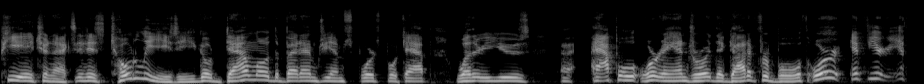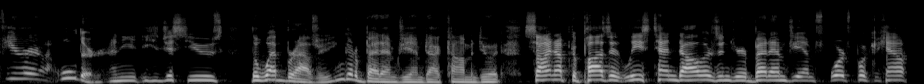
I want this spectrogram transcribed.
PHNX. It is totally easy. You go download the BetMGM Sportsbook app, whether you use uh, Apple or Android. They got it for both. Or if you're if you're older and you, you just use the web browser, you can go to betmgm.com and do it. Sign up, deposit at least ten dollars into your BetMGM Sportsbook account.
